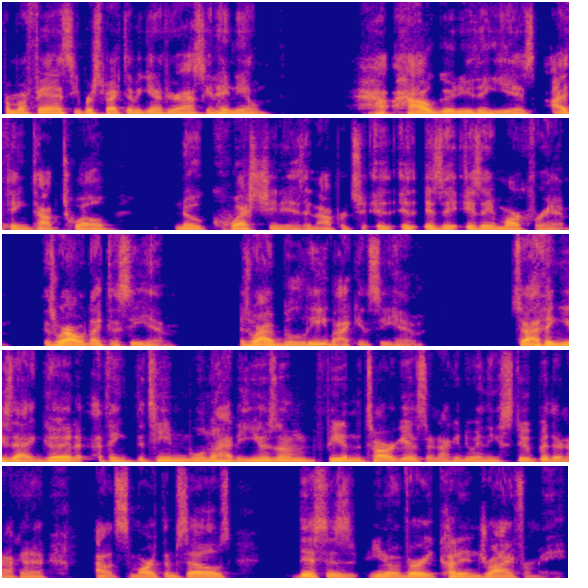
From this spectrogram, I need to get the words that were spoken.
from a fantasy perspective, again, if you're asking, hey Neil, how, how good do you think he is? I think top 12, no question, is an opportunity is, is a is a mark for him. Is where I would like to see him. Is where I believe I can see him. So I think he's that good. I think the team will know how to use him, feed him the targets. They're not going to do anything stupid. They're not going to outsmart themselves. This is, you know, very cut and dry for me.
